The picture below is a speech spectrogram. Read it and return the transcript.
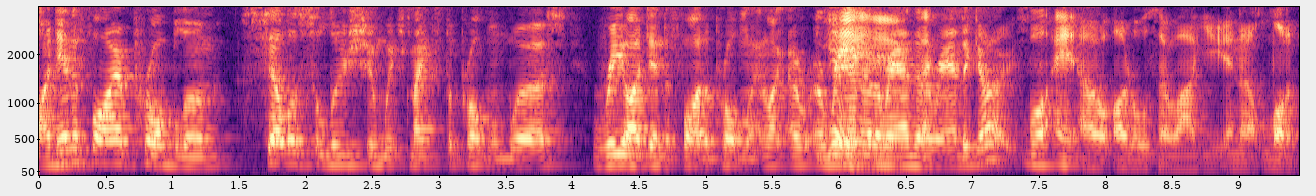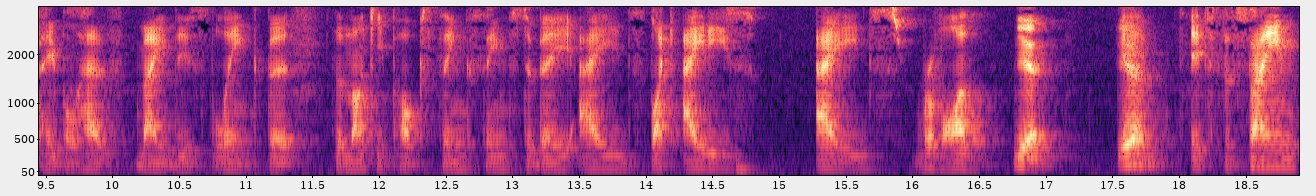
identify a problem, sell a solution which makes the problem worse, re-identify the problem, and like around Yeah, and around yeah. and around it goes. Well, and I- I'd also argue, and a lot of people have made this link, but the monkeypox thing seems to be AIDS, like 80s AIDS revival. Yeah. Yeah. And it's the same.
